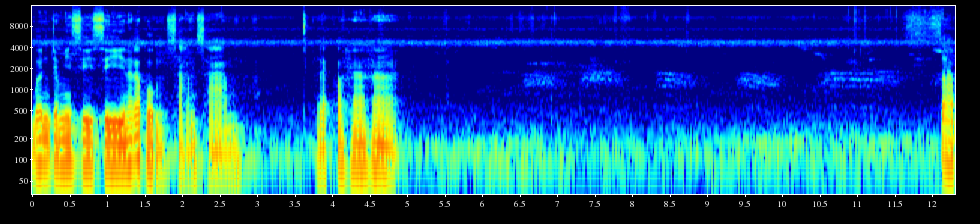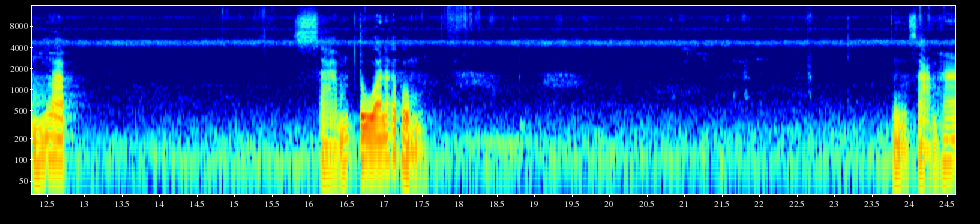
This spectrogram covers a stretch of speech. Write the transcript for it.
เบิ้ลจะมี 44 นะครับผม 33 และก็ 55ำหรับ3ตัวนะครับผม หนึ่งสามห้า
